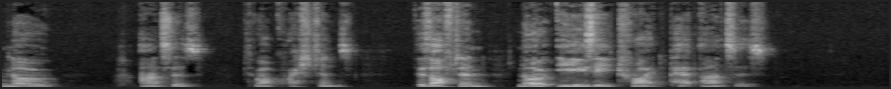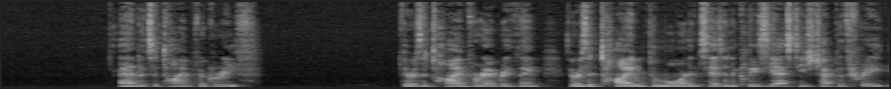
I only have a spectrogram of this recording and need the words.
no answers to our questions. There's often no easy, trite, pat answers. And it's a time for grief. There is a time for everything. There is a time to mourn, it says in Ecclesiastes chapter 3.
